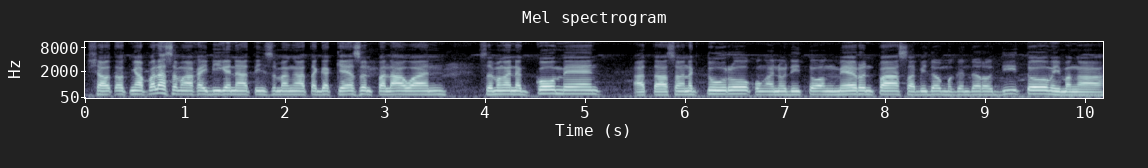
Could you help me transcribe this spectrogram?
shoutout nga pala sa mga kaibigan natin sa mga taga Quezon, Palawan, sa mga nag-comment at ah, sa nagturo kung ano dito ang meron pa. Sabi daw maganda raw dito, may mga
